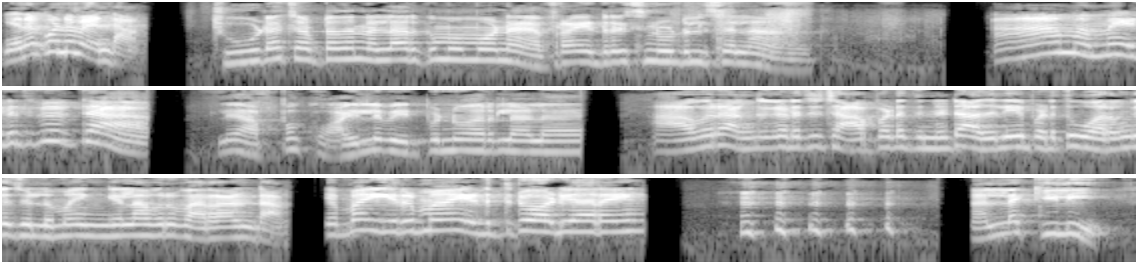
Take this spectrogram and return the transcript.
எனக்கு ஒண்ணு வேண்டாம். சூடா சாப்பிட்டா தான் நல்லா இருக்குமா மோனே ஃப்ரைட் ரைஸ் நூடுல்ஸ் எல்லாம். ஆமாம்மா எடுத்துட்டா இல்ல அப்பா கோயில்ல வெயிட் பண்ணுவார்ல அவர் அங்க கிடந்து சாப்பாடு தின்னுட்டு அதுலயே படுத்து உறங்க சொல்லுமா இங்கெல்லாம் அவர் வராண்டாம். எப்ப இருமா எடுத்துட்டு ஓடியாரே.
